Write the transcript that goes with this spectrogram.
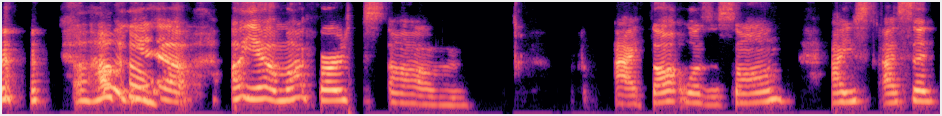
Oh, how oh come? yeah. Oh yeah. My first um I thought was a song. I used I sent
